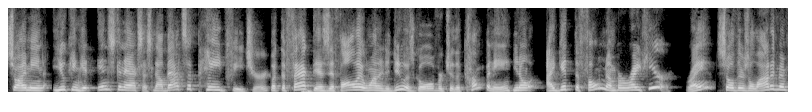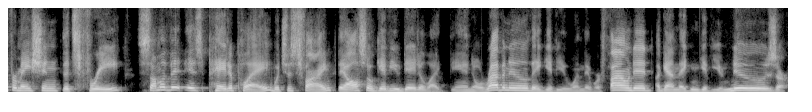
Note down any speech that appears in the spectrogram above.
So, I mean, you can get instant access. Now, that's a paid feature. But the fact is, if all I wanted to do is go over to the company, you know, I get the phone number right here right? So there's a lot of information that's free. Some of it is pay to play, which is fine. They also give you data like the annual revenue. They give you when they were founded. Again, they can give you news or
